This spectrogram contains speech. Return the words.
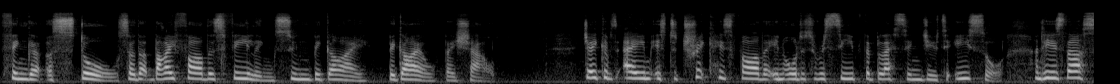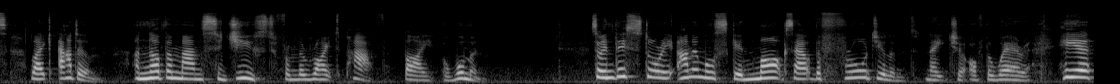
finger a stall, so that thy father's feelings soon beguile, beguile they shall. Jacob's aim is to trick his father in order to receive the blessing due to Esau, and he is thus, like Adam, another man seduced from the right path by a woman. So in this story, animal skin marks out the fraudulent nature of the wearer. Here,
